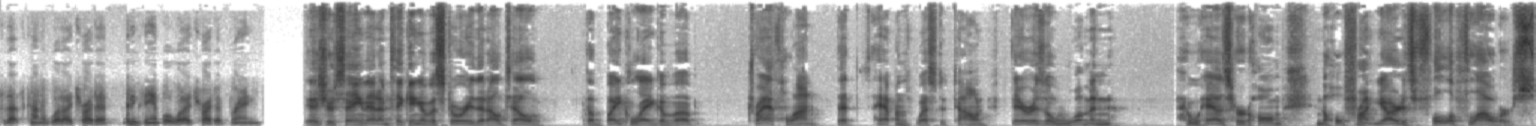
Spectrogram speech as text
So that's kind of what I try to, an example of what I try to bring. As you're saying that, I'm thinking of a story that I'll tell the bike leg of a triathlon that happens west of town. There is a woman who has her home, and the whole front yard is full of flowers.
